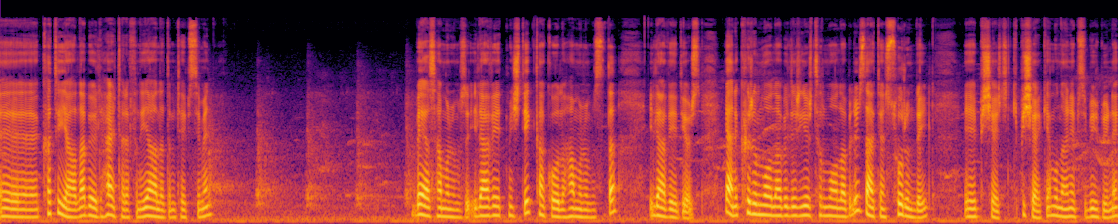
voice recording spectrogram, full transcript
Ee, katı yağla böyle her tarafını yağladım tepsimin. Beyaz hamurumuzu ilave etmiştik. Kakaolu hamurumuzu da ilave ediyoruz. Yani kırılma olabilir, yırtılma olabilir. Zaten sorun değil. Ee, pişer, pişerken bunların hepsi birbirine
